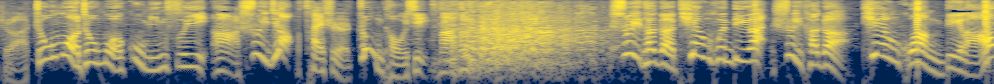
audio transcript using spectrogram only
是吧？周末周末，顾名思义啊，睡觉才是重头戏啊！睡他个天昏地暗，睡他个天荒地老。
